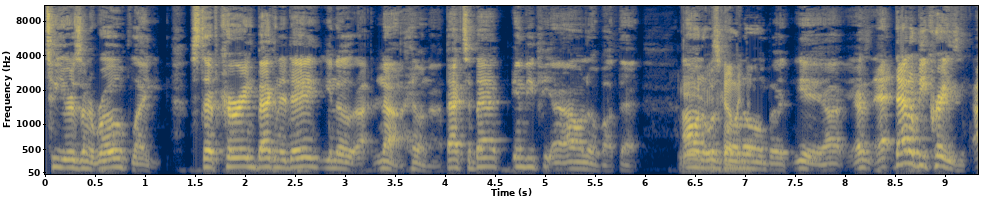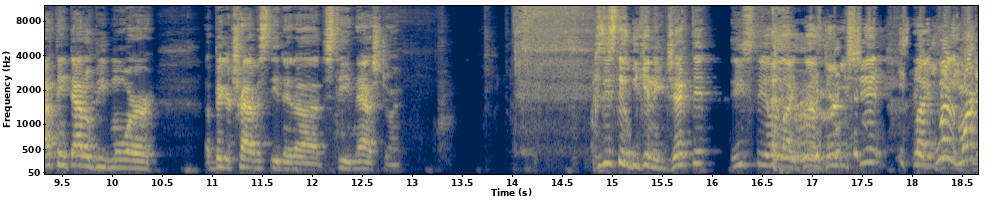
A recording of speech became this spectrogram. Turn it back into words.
two years in a row, like Steph Curry back in the day. You know, uh, nah, hell no, back to back MVP. I don't know about that. I don't know what's going on, but yeah, I, that, that'll be crazy. I think that'll be more a bigger travesty than uh, Steve Nash joint because he still be getting ejected. He still like does dirty shit. Like where's Mark?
